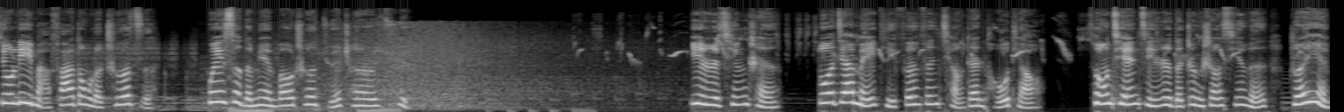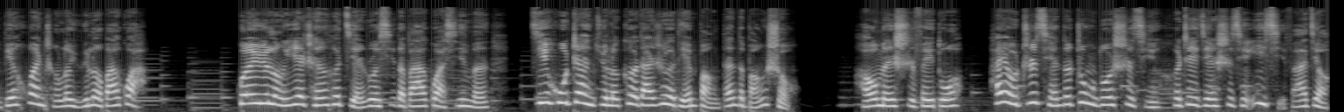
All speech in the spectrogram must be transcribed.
就立马发动了车子，灰色的面包车绝尘而去。翌日清晨，多家媒体纷纷抢占头条，从前几日的政商新闻，转眼便换成了娱乐八卦。关于冷夜晨和简若曦的八卦新闻，几乎占据了各大热点榜单的榜首。豪门是非多，还有之前的众多事情和这件事情一起发酵。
